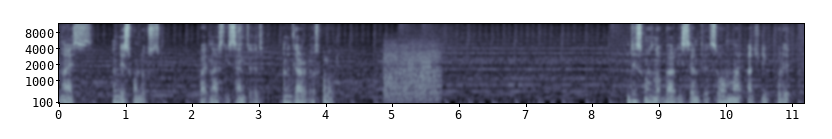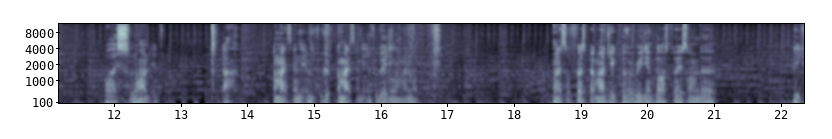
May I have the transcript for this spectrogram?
Nice. And this one looks quite nicely centered. And a Gyarados Hollow. This one's not badly centered, so I might actually put it... Oh, I slanted. Ah, I might send it in I might send it in for grading, I might not. Alright, so first pack magic with a Radiant Blastoise on the Elite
